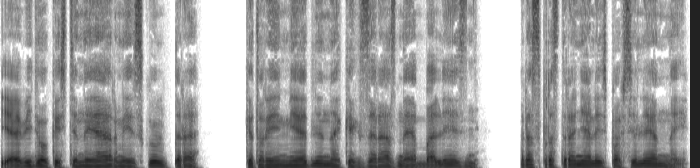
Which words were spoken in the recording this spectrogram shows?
Я видел костяные армии скульптора, которые медленно, как заразная болезнь, распространялись по Вселенной,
